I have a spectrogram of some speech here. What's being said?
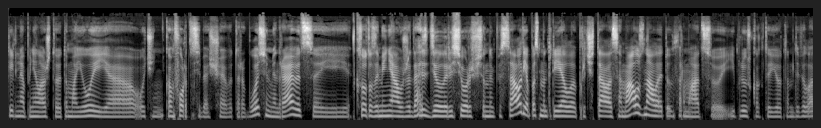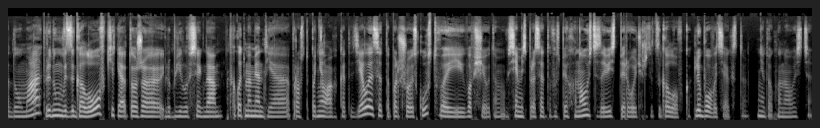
действительно я поняла, что это мое, и я очень комфортно себя ощущаю в этой работе, мне нравится, и кто-то за меня уже, да, сделал research, все написал, я посмотрела, прочитала, сама узнала эту информацию, и плюс как-то ее там довела до ума. Придумывать заголовки я тоже любила всегда. В какой-то момент я просто поняла, как это делается, это большое искусство, и вообще там 70% успеха новости зависит в первую очередь от заголовка. Любого текста, не только новости.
